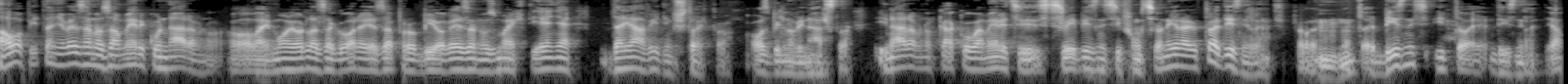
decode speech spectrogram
A ovo pitanje vezano za Ameriku, naravno, ovaj, moj odlazak gore je zapravo bio vezan uz moje htjenje da ja vidim što je to ozbiljno vinarstvo. I naravno kako u Americi svi biznisi funkcioniraju, to je Disneyland. To je, mhm. to je biznis i to je Disneyland. Jel?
